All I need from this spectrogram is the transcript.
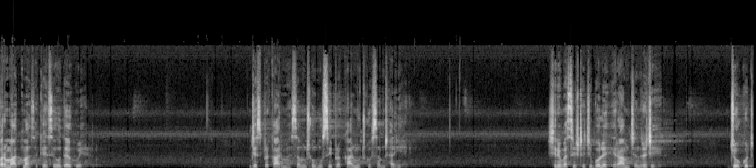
परमात्मा से कैसे उदय हुए हैं? जिस प्रकार मैं समझूं, उसी प्रकार मुझको समझाई है श्री वशिष्ठ जी बोले, हे रामचंद्र जी जो कुछ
